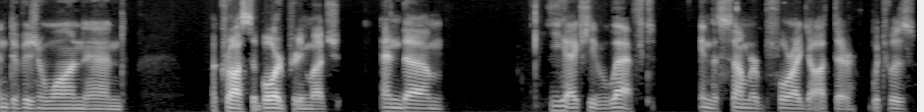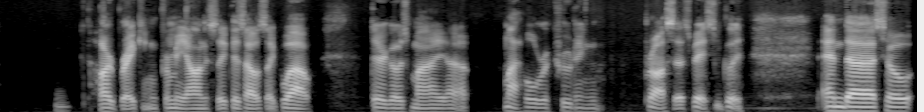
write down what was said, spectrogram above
in Division One and across the board, pretty much. And um, he actually left in the summer before I got there, which was heartbreaking for me, honestly, because I was like, "Wow, there goes my uh, my whole recruiting process, basically." And uh, so,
